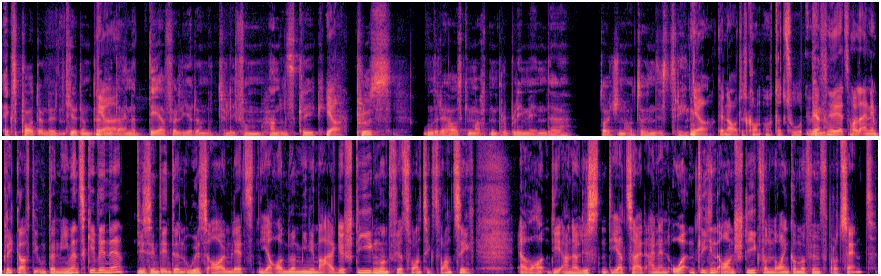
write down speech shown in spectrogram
exportorientiert und damit ja. einer der Verlierer natürlich vom Handelskrieg. Ja. Plus unsere hausgemachten Probleme in der deutschen Autoindustrie. Ja, genau, das kommt noch dazu. Wir werfen genau. jetzt mal einen Blick auf die Unternehmensgewinne. Die sind in den USA im letzten Jahr nur minimal gestiegen und für 2020 erwarten die Analysten derzeit einen ordentlichen Anstieg von 9,5 Prozent.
